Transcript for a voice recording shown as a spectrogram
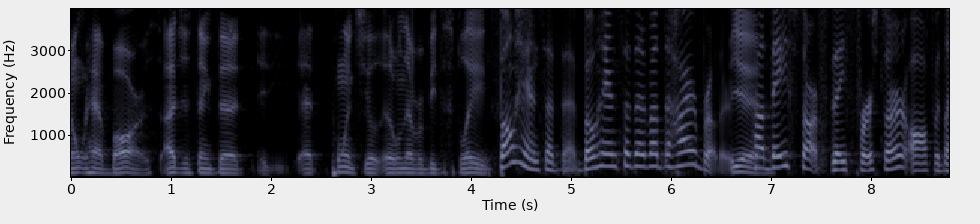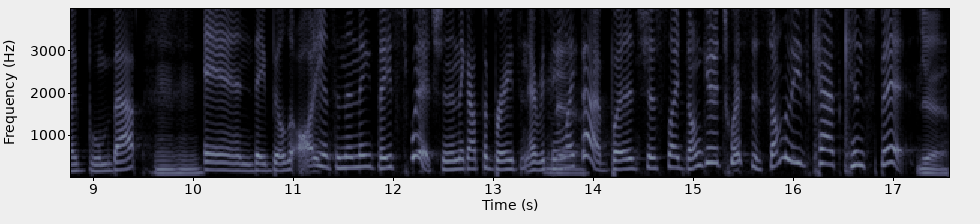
don't have bars. I just think that it, at points you'll, it'll never be displayed. Bohan said that. Bohan said that about the Higher Brothers. Yeah. How they start, they first started off with like boom bap, Mm-hmm. and they build an audience, and then they they switched, and then they got the braids and everything Yeah. like that. But it's just like, don't get it twisted. Some of these cats can spit. Yeah.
